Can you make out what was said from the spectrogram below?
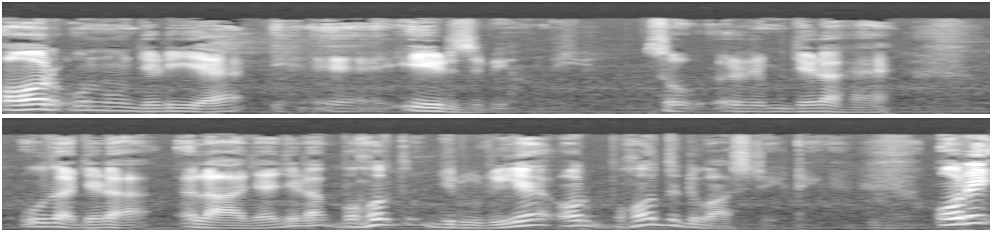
ਔਰ ਉਹਨੂੰ ਜਿਹੜੀ ਹੈ ਏਡਜ਼ ਵੀ ਹੁੰਦੀ ਹੈ। ਸੋ ਜਿਹੜਾ ਹੈ, ਉਹਦਾ ਜਿਹੜਾ ਇਲਾਜ ਹੈ, ਜਿਹੜਾ ਬਹੁਤ ਜ਼ਰੂਰੀ ਹੈ ਔਰ ਬਹੁਤ ਡਿਵਾਸਟੇਟਿੰਗ ਔਰ ਇਹ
